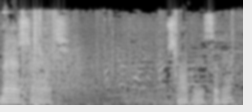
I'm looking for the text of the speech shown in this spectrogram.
Leżeć. Przeładuję sobie.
